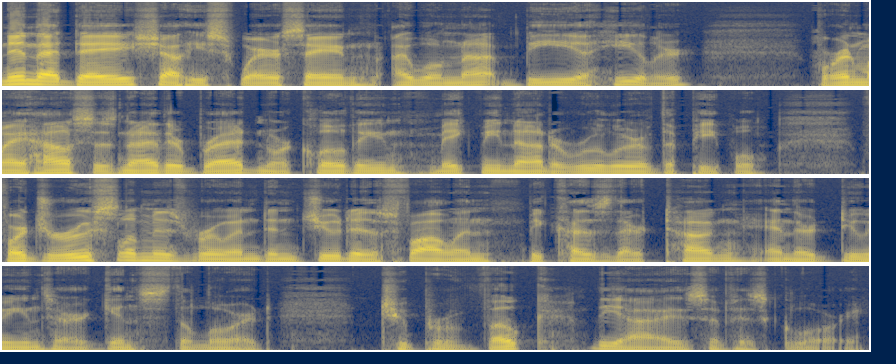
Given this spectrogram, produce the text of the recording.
And in that day shall he swear, saying, I will not be a healer, for in my house is neither bread nor clothing. Make me not a ruler of the people. For Jerusalem is ruined, and Judah is fallen, because their tongue and their doings are against the Lord to provoke the eyes of his glory.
